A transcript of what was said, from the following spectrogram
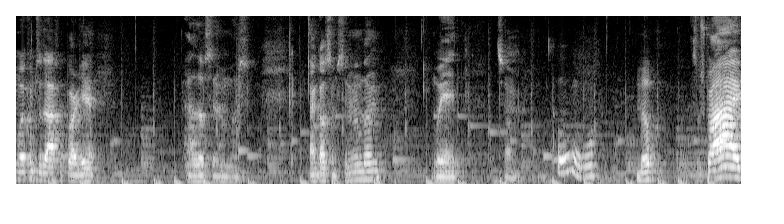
Welcome to the after party. Yeah, I love cinnamon buns. I got some cinnamon bun with some Oh. milk. Subscribe.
